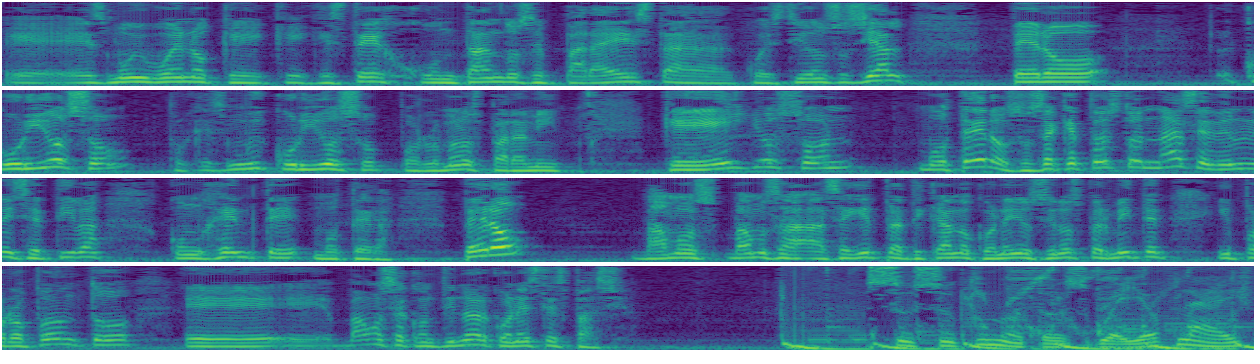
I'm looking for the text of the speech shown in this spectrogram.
eh, es muy bueno que, que, esté juntándose para esta cuestión social, pero curioso, porque es muy curioso, por lo menos para mí, que ellos son moteros, o sea que todo esto nace de una iniciativa con gente motera, pero Vamos, vamos a, seguir platicando con ellos si nos permiten y por lo pronto eh, eh, vamos a continuar con este espacio. Suzuki Motors Way of Life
